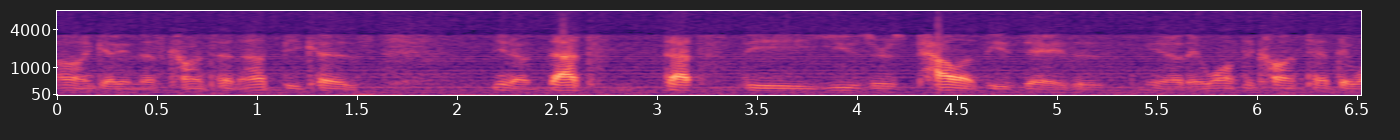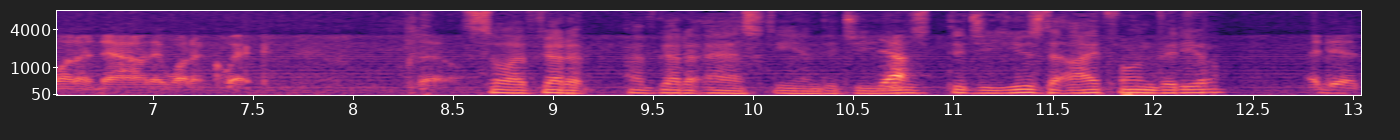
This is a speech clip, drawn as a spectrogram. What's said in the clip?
on getting this content up because you know that's that's the user's palate these days. Is you know they want the content, they want it now, they want it quick. So So I've got to I've got to ask Ian, did you Yeah. use did you use the iPhone video? I did.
